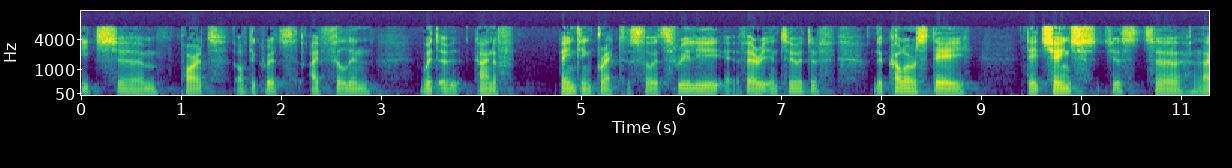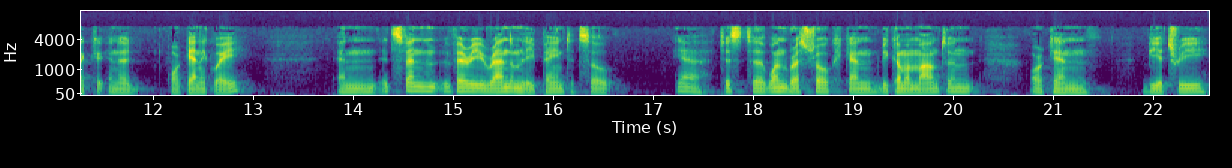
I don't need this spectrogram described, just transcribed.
each um, part of the grid I fill in with a kind of painting practice. So it's really uh, very intuitive. The colors they they change just uh, like in an organic way, and it's then very randomly painted. So yeah, just uh, one brushstroke can become a mountain, or can be a tree.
